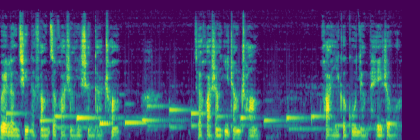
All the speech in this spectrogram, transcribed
为冷清的房子画上一扇大窗，再画上一张床，画一个姑娘陪着我，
